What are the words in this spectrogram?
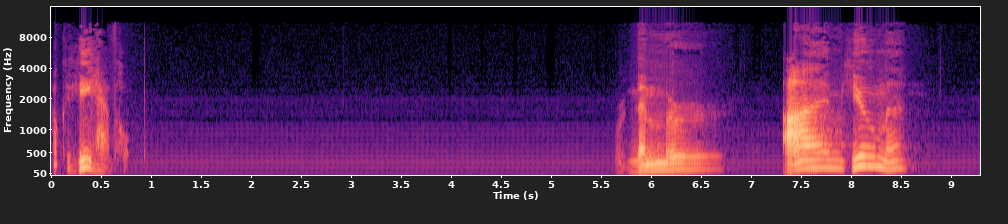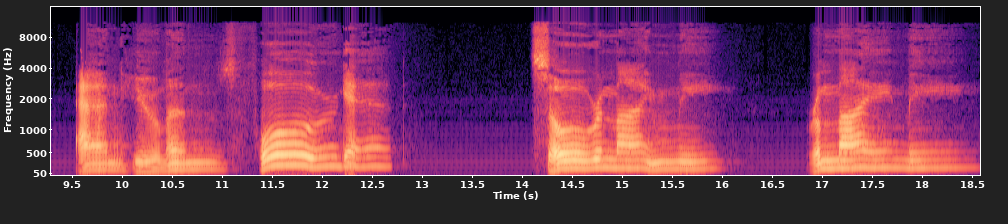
How could he have hope? Remember, I'm human, and humans forget. So remind me, remind me,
